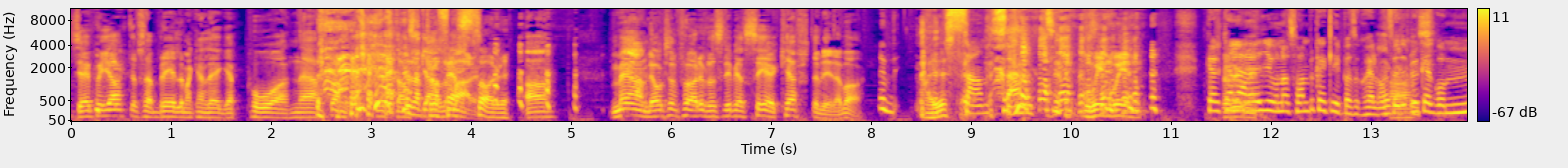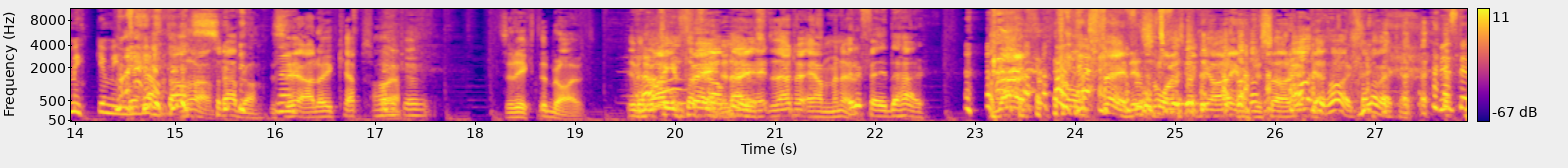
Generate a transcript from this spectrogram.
Så jag är på jakt efter så här brillor man kan lägga på näsan utan Så här skalmar. professor. Ja. Men det är också en fördel för då slipper jag se hur keft det blir där bak. Ja, just det. Sant, sant. Win-win. Kanske kan lära Jonas, för han brukar klippa sig själv också. Det brukar gå mycket mindre bra. Inte alls sådär bra. Du ser, ja, du har ju keps på. Ja, Ja, okej. Ser riktigt bra ut. Det var ingen fade, det, där, det där tar en minut. Är det fade det här? Frontfade, det är svårast att göra inom Ja, du frisöryrket. hör. Kolla verkligen. Vi ska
